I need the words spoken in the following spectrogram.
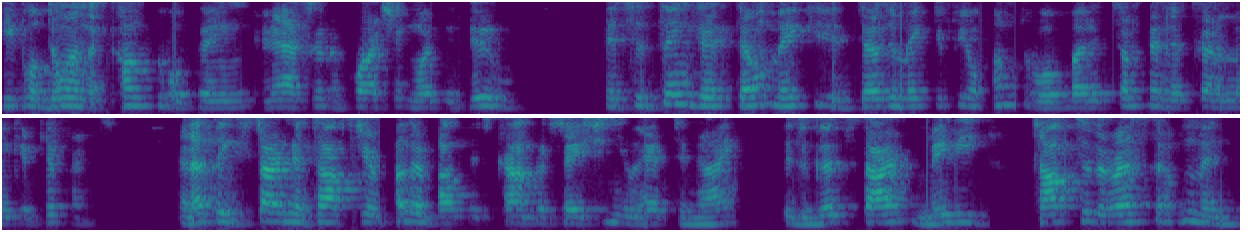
people doing the comfortable thing and asking the question what to do it's the things that don't make you, it doesn't make you feel comfortable, but it's something that's going to make a difference. And I think starting to talk to your brother about this conversation you had tonight is a good start. Maybe talk to the rest of them and,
